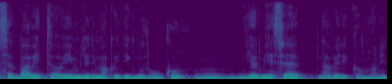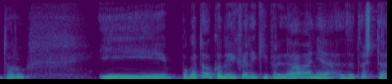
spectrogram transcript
se baviti ovim ljudima koji dignu ruku, jer mi je sve na velikom monitoru. I pogotovo kod ovih velikih predavanja, zato što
